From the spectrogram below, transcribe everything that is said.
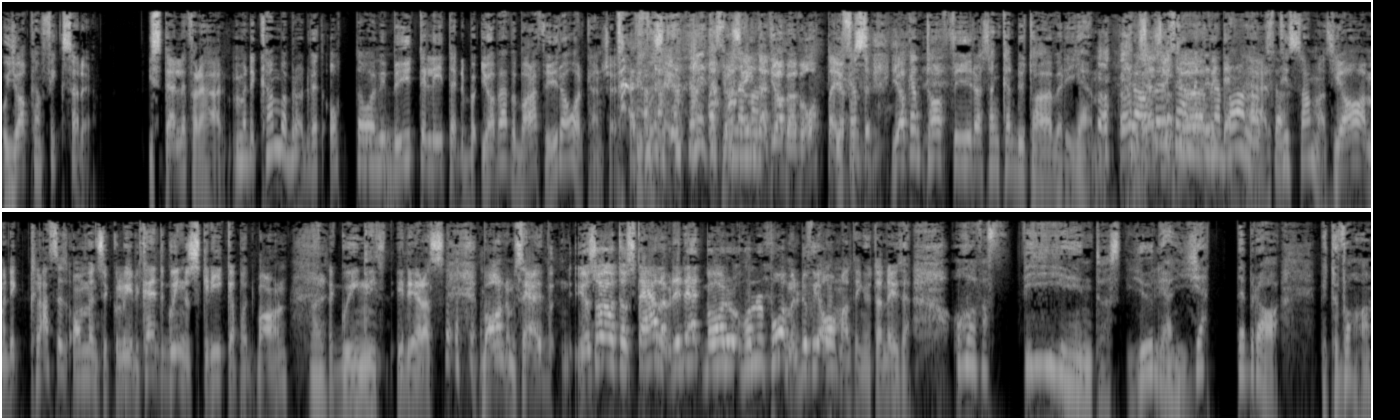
och jag kan fixa det. Istället för det här, men det kan vara bra, du vet åtta år, vi byter lite. Jag behöver bara fyra år kanske. Vi får se. Jag säger inte att jag behöver åtta, jag kan, ta- jag kan ta fyra, sen kan du ta över igen. Och sen så med dina det barn här också? tillsammans. Ja, men det är klassiskt omvänd psykologi. Du kan inte gå in och skrika på ett barn. Så Gå in i, i deras barndom och säga, jag sa ju att du städa, det vad håller du på med? Du får göra om allting. Utan det är så här, åh vad fint, Julian, jättebra. Vet du vad?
